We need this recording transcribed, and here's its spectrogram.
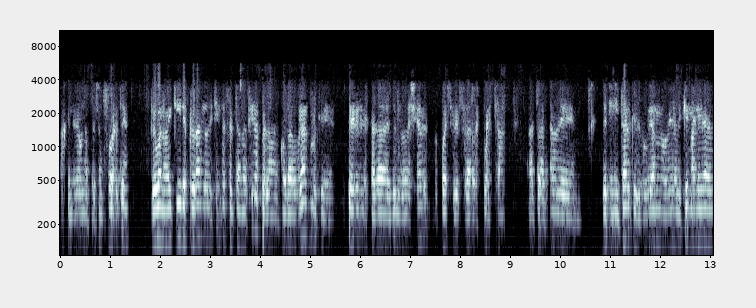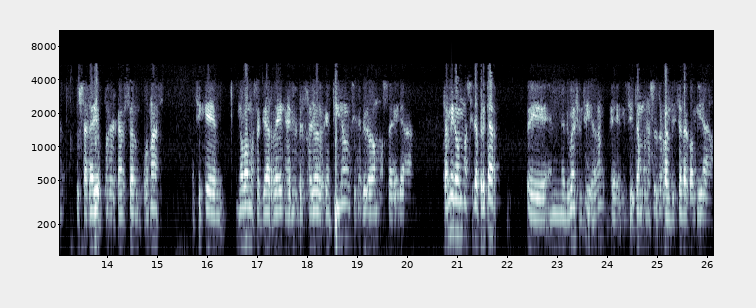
a, generar una presión fuerte. Pero bueno, hay que ir explorando distintas alternativas para colaborar porque ver la escalada del dólar de ayer no puede ser esa la respuesta a tratar de, limitar que el gobierno vea de qué manera su salario puede alcanzar un poco más. Así que no vamos a quedar rey en el empresario argentino, sino que lo vamos a ir a... También lo vamos a ir a apretar eh, en el buen sentido, ¿no? Eh, necesitamos nosotros garantizar la comida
